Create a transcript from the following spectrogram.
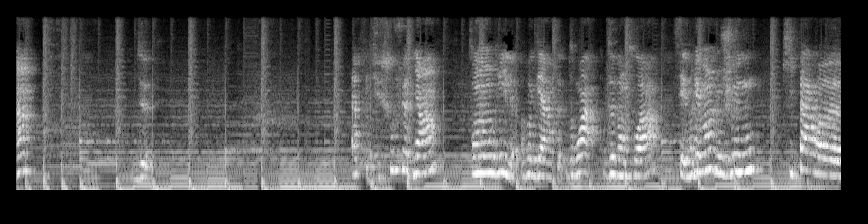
Un, deux. Parfait, tu souffles bien. Ton nombril regarde droit devant toi. C'est vraiment le genou qui part euh,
